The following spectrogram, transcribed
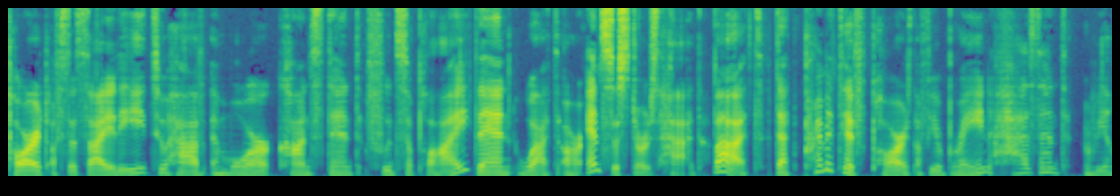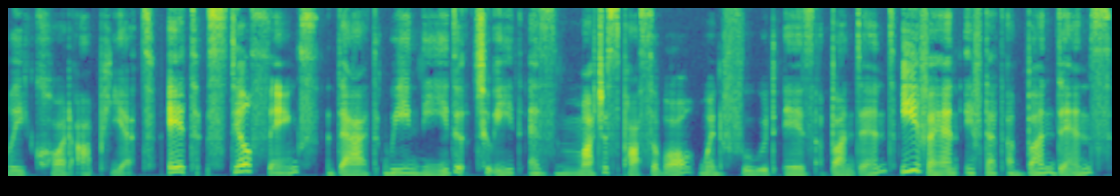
part of society to have a more constant food supply than what our ancestors had. But that primitive part of your brain hasn't really caught up yet. It still thinks that we need to eat as much as possible when food is abundant, even if that abundance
